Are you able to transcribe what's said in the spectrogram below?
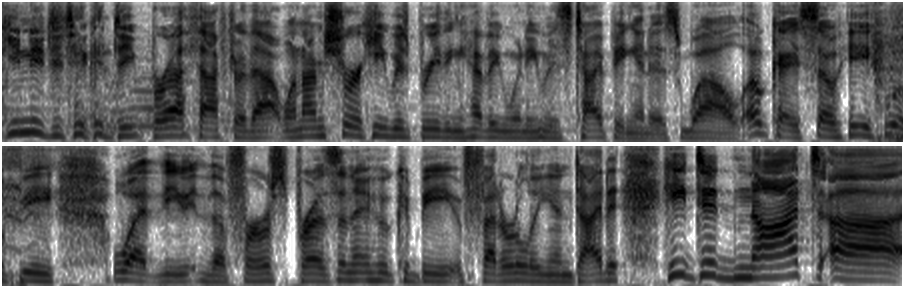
you need to take a deep breath after that one. I'm sure he was breathing heavy when he was typing it as well. Okay, so he will be what the the first president who could be federally indicted. He did not. Uh,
